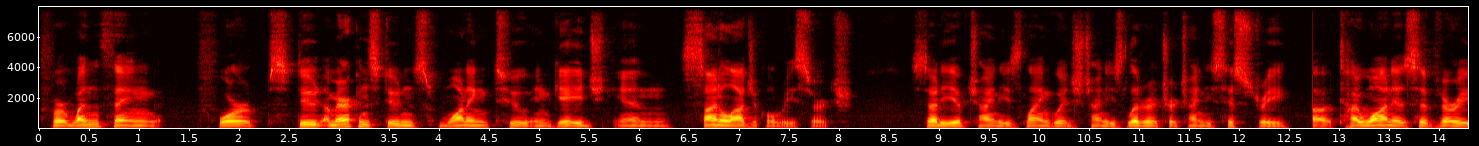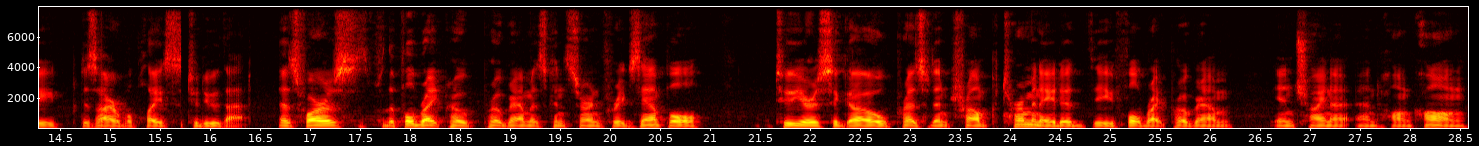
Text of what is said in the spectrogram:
for one thing, for stud- American students wanting to engage in sinological research, study of Chinese language, Chinese literature, Chinese history, uh, Taiwan is a very desirable place to do that. As far as the Fulbright pro- program is concerned, for example, two years ago, President Trump terminated the Fulbright program in China and Hong Kong.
